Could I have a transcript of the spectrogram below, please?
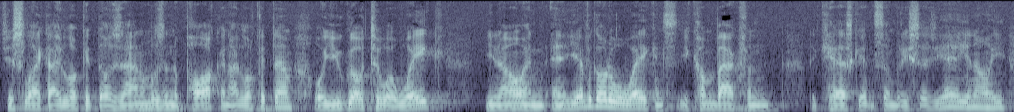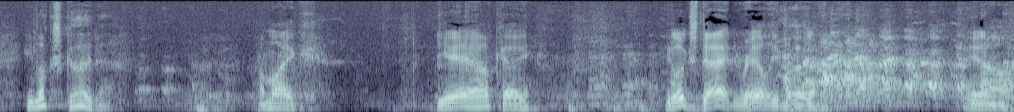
Just like I look at those animals in the park and I look at them, or you go to a wake, you know, and, and you ever go to a wake and you come back from the casket and somebody says, Yeah, you know, he, he looks good. I'm like, Yeah, okay. He looks dead, really, but, uh, you know,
